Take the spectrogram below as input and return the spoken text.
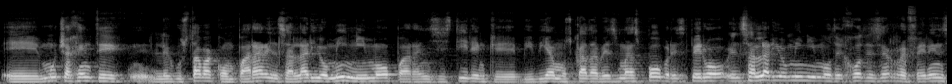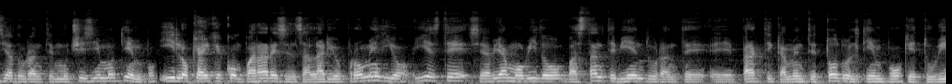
Eh, mucha gente eh, le gustaba comparar el salario mínimo para insistir en que vivíamos cada vez más pobres, pero el salario mínimo dejó de ser referencia durante muchísimo tiempo y lo que hay que comparar es el salario promedio y este se había movido bastante bien durante prácticamente todo el tiempo que tuvimos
